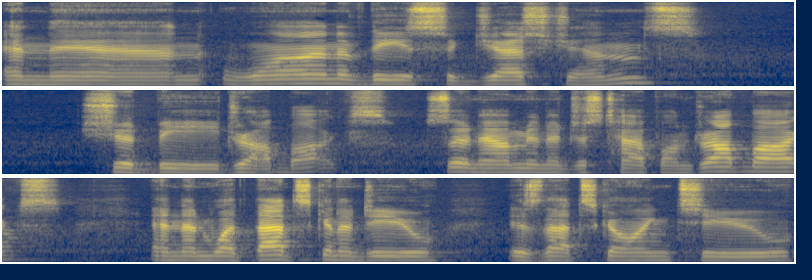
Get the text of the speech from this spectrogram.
And then one of these suggestions should be Dropbox. So now I'm going to just tap on Dropbox. And then what that's going to do is that's going to,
